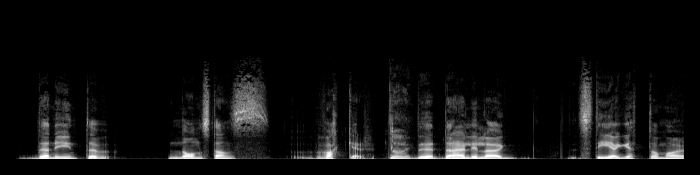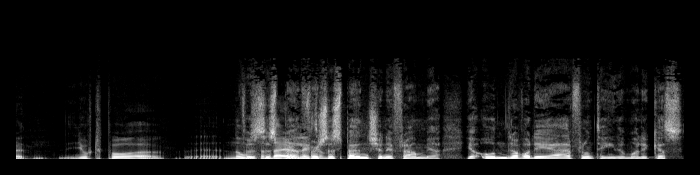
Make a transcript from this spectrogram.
den är inte någonstans vacker. Det, det här lilla steget de har gjort på nosen för där. Liksom. För suspension är fram ja. Jag undrar vad det är för någonting de har lyckats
